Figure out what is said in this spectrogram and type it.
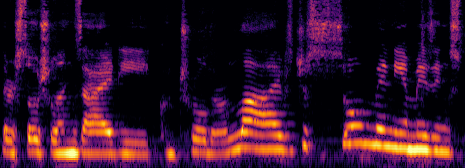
their social anxiety control their lives. Just so many amazing stories.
